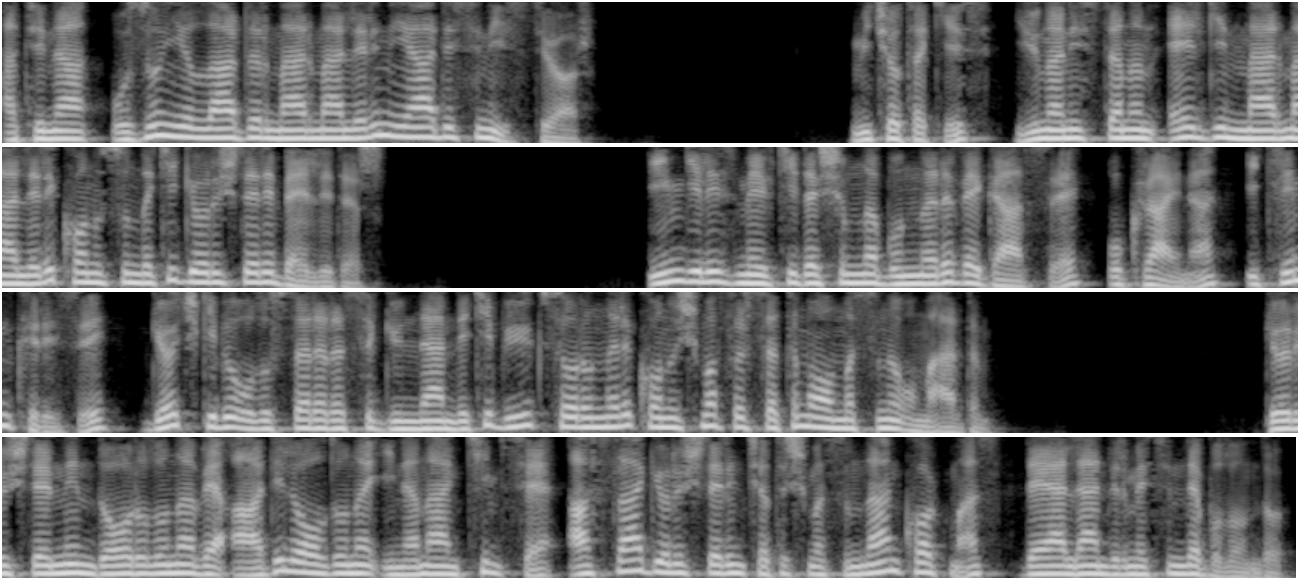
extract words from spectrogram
Atina, uzun yıllardır mermerlerin iadesini istiyor. Mitsotakis, Yunanistan'ın Elgin mermerleri konusundaki görüşleri bellidir. İngiliz mevkidaşımla bunları ve Gazze, Ukrayna, iklim krizi, göç gibi uluslararası gündemdeki büyük sorunları konuşma fırsatım olmasını umardım. Görüşlerinin doğruluğuna ve adil olduğuna inanan kimse asla görüşlerin çatışmasından korkmaz, değerlendirmesinde bulundu.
